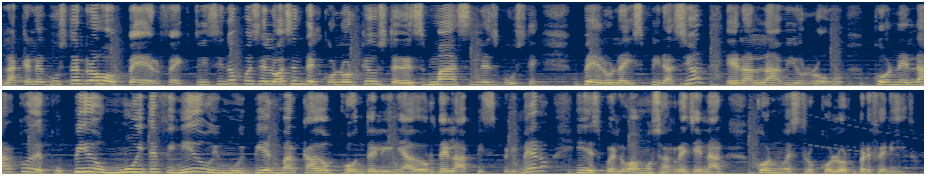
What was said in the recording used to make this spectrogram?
La que le gusta el rojo, perfecto. Y si no, pues se lo hacen del color que a ustedes más les guste. Pero la inspiración era labio rojo, con el arco de cupido muy definido y muy bien marcado con delineador de lápiz primero y después lo vamos a rellenar con nuestro color preferido.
